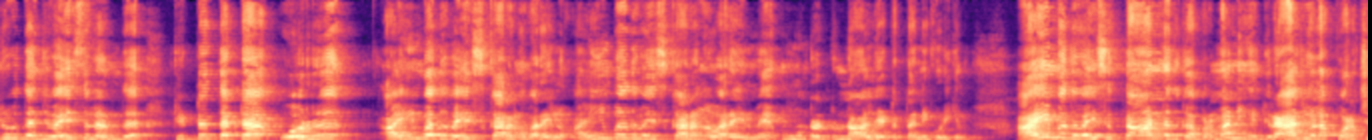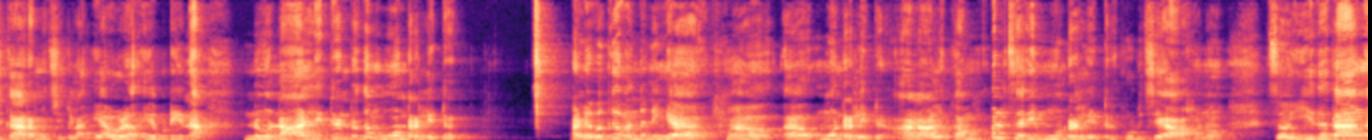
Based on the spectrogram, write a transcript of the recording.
இருபத்தஞ்சு வயசுலேருந்து கிட்டத்தட்ட ஒரு ஐம்பது வயசுக்காரங்க வரையிலும் ஐம்பது வயசுக்காரங்க வரையிலுமே மூன்று டு நாலு லிட்டர் தண்ணி குடிக்கணும். ஐம்பது வயசு தாண்டினதுக்கு அப்புறமா நீங்கள் கிராஜுவலாக குறைச்சிக்க ஆரம்பிச்சுக்கலாம். எவ்வளோ எப்படின்னா நாலு லிட்டர்ன்றது மூன்றரை லிட்டர். அளவுக்கு வந்து நீங்கள் மூன்றரை லிட்டர். ஆனால் கம்பல்சரி மூன்றரை லிட்டர் குடிச்சே ஆகணும். ஸோ இது தாங்க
